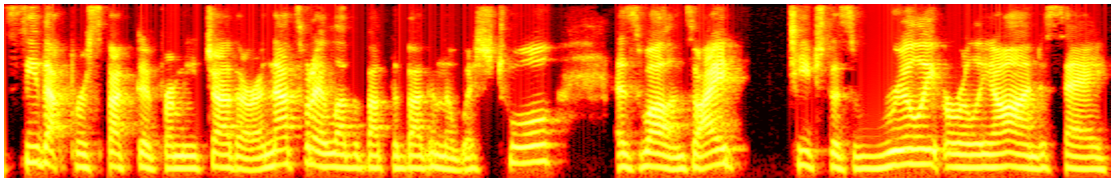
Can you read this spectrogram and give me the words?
see that perspective from each other. And that's what I love about the bug and the wish tool as well. And so I teach this really early on to say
